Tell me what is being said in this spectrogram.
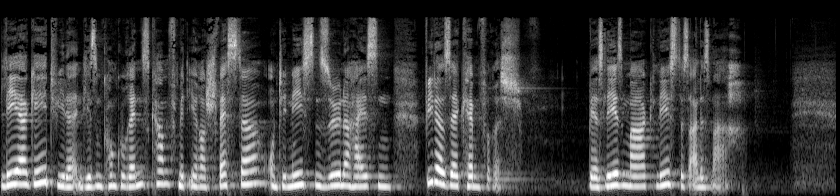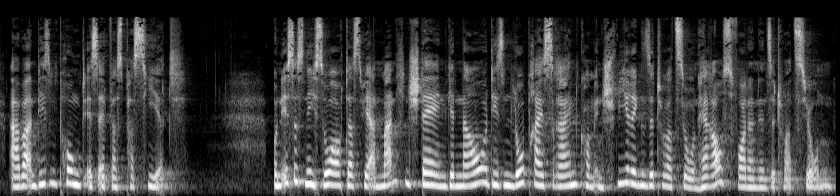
Lea geht wieder in diesen Konkurrenzkampf mit ihrer Schwester und die nächsten Söhne heißen wieder sehr kämpferisch. Wer es lesen mag, lest es alles nach. Aber an diesem Punkt ist etwas passiert. Und ist es nicht so auch, dass wir an manchen Stellen genau diesen Lobpreis reinkommen in schwierigen Situationen, herausfordernden Situationen,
